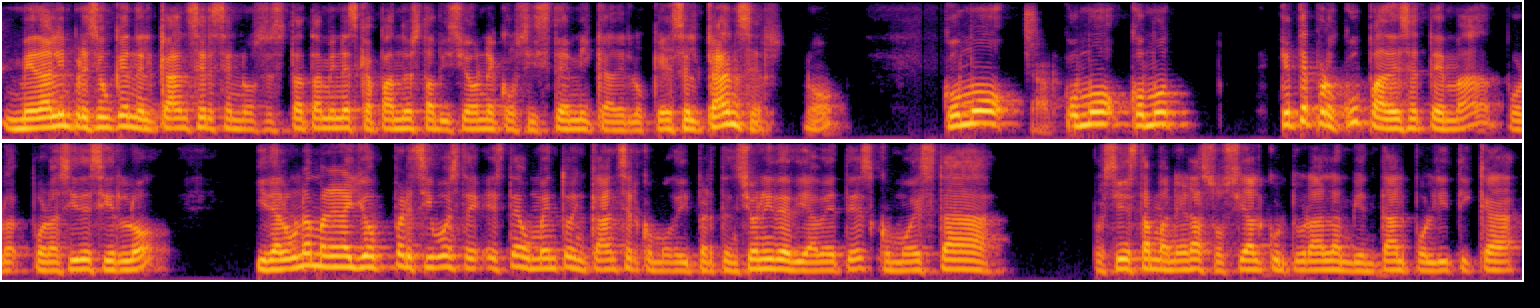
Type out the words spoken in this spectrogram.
me da la impresión que en el cáncer se nos está también escapando esta visión ecosistémica de lo que es el cáncer, ¿no? ¿Cómo, claro. cómo, cómo, qué te preocupa de ese tema, por, por así decirlo? Y de alguna manera yo percibo este, este aumento en cáncer como de hipertensión y de diabetes, como esta, pues sí, esta manera social, cultural, ambiental, política,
